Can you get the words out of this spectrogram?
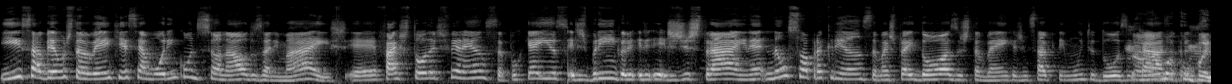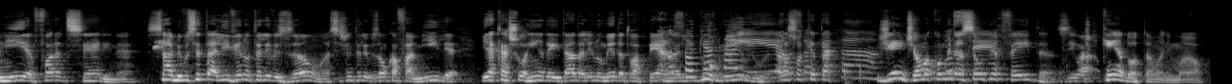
E sabemos também que esse amor incondicional dos animais é, faz toda a diferença, porque é isso. Eles brincam, eles, eles distraem, né? Não só para criança, mas para idosos também, que a gente sabe que tem muito idoso em Não, casa. é uma companhia fora de série, né? Sabe, você tá ali vendo televisão, assistindo televisão com a família e a cachorrinha deitada ali no meio da tua perna, ali tá dormindo. aí, ela, ela só só quer estar. tá Gente, é uma com combinação você. perfeita. Eu acho que quem adotar um animal,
